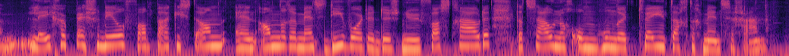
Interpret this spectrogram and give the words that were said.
um, legerpersoneel van Pakistan en andere mensen... die worden dus nu vastgehouden. Dat zou nog om 182 mensen gaan.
